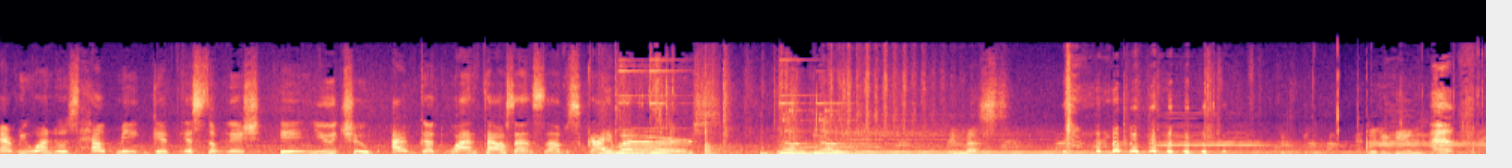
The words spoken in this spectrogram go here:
everyone who's helped me get established in YouTube. I've got 1,000 subscribers! They missed. Do it again.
